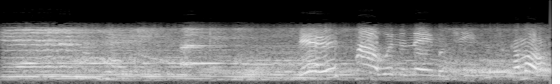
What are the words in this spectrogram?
There the name of Jesus. Come on.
